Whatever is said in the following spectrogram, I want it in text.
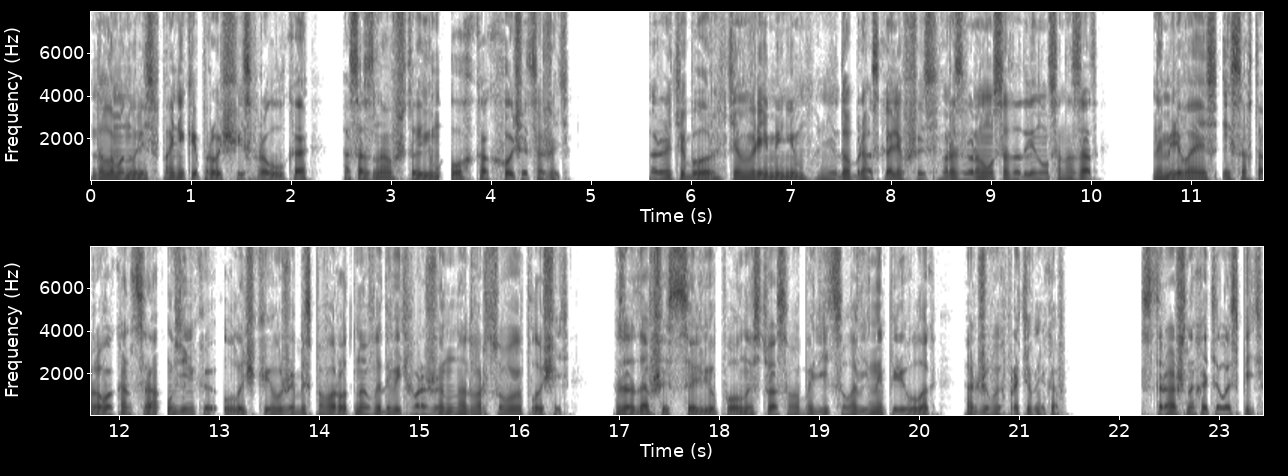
доломанулись в панике прочь из проулка, осознав, что им ох, как хочется жить. Ратибор, тем временем, недобро оскалившись, развернулся, додвинулся назад, намереваясь и со второго конца узенькой улочки уже бесповоротно выдавить вражин на Дворцовую площадь, задавшись целью полностью освободить Соловиный переулок от живых противников. Страшно хотелось пить,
